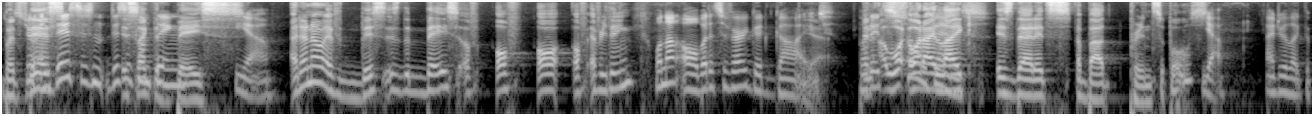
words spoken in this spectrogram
But It's true. And this, this isn't. This is is like the something. base. yeah. I don't know if this is the base of of of, of everything. Well, not all, but it's a very good guide. Yeah. But and it's what so what I like is that it's about principles. Yeah, I do like the.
